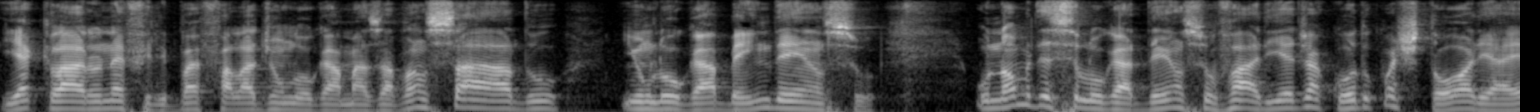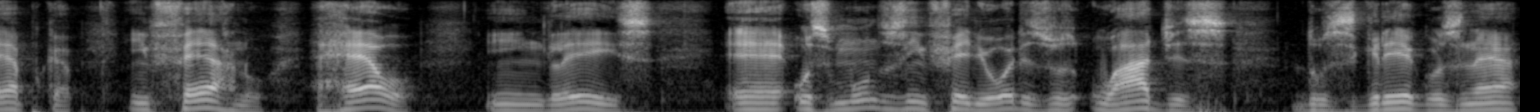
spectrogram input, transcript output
e é claro, né, Felipe? Vai falar de um lugar mais avançado e um lugar bem denso. O nome desse lugar denso varia de acordo com a história, a época. Inferno, Hell, em inglês, é, os mundos inferiores, o, o Hades dos gregos, né?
